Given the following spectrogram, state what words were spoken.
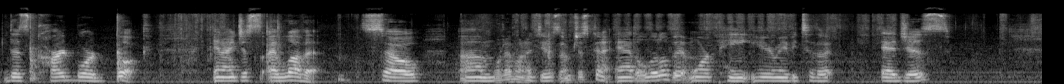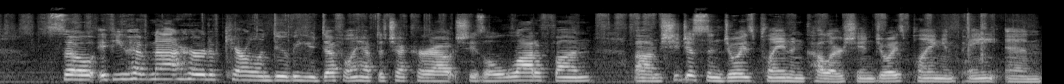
this cardboard book, and I just, I love it. So, um, what I want to do is I'm just going to add a little bit more paint here, maybe to the edges. So if you have not heard of Carolyn Dubé, you definitely have to check her out. She's a lot of fun. Um, she just enjoys playing in color. She enjoys playing in paint and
